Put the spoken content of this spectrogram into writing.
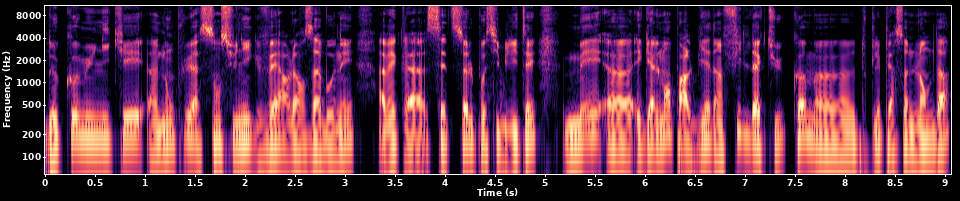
de communiquer euh, non plus à sens unique vers leurs abonnés avec la, cette seule possibilité, mais euh, également par le biais d'un fil d'actu comme euh, toutes les personnes lambda.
